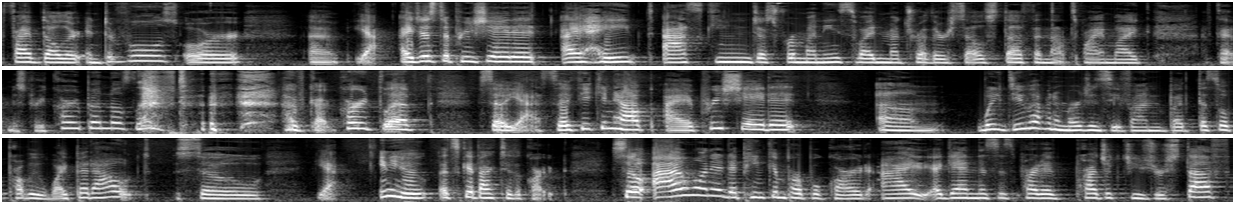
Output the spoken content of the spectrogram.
five dollar intervals, or um, yeah, I just appreciate it. I hate asking just for money, so I'd much rather sell stuff, and that's why I'm like, I've got mystery card bundles left, I've got cards left. So yeah, so if you can help, I appreciate it. Um, we do have an emergency fund, but this will probably wipe it out. So yeah. Anywho, let's get back to the card. So I wanted a pink and purple card. I, again, this is part of Project Use Your Stuff.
